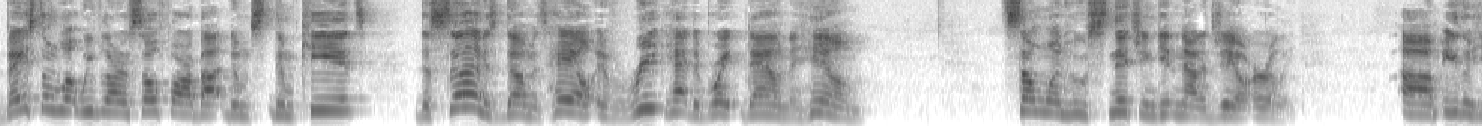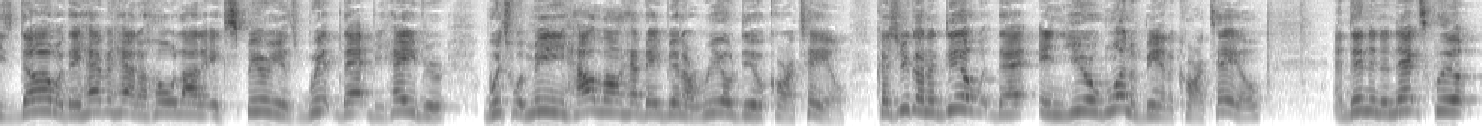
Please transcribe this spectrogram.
based on what we've learned so far about them, them kids, the son is dumb as hell. If Reek had to break down to him someone who's snitching getting out of jail early. Um, either he's dumb or they haven't had a whole lot of experience with that behavior, which would mean how long have they been a real deal cartel? Because you're going to deal with that in year one of being a cartel. And then in the next clip,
